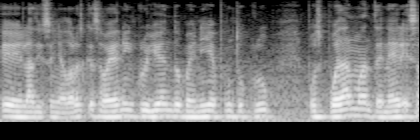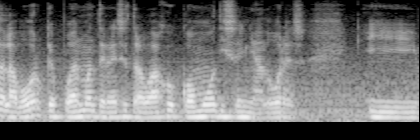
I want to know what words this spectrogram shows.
que las diseñadoras que se vayan incluyendo Venilla.club pues puedan mantener esa labor, que puedan mantener ese trabajo como diseñadoras. Y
